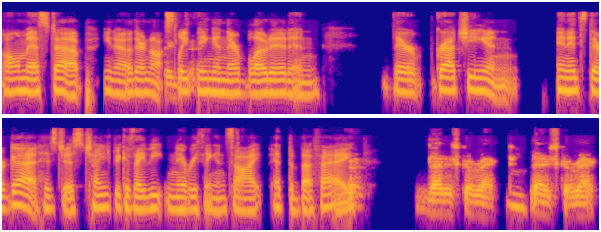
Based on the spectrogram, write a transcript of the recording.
all messed up. You know, they're not Exactly. sleeping and they're bloated and they're grouchy and and it's their gut has just changed because they've eaten everything in sight at the buffet. That is correct Mm. that is correct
